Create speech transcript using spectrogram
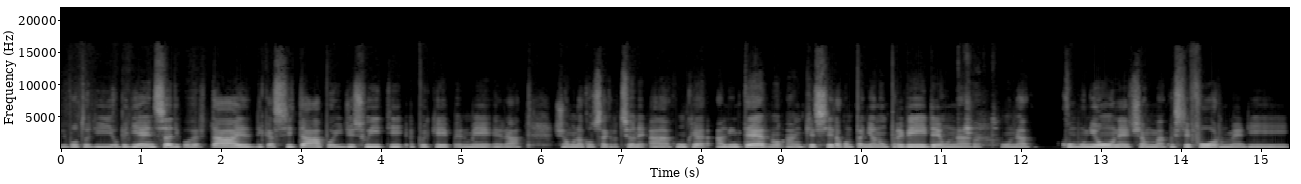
il voto di obbedienza, di povertà e di castità, poi i gesuiti, poiché per me era diciamo, una consacrazione a, comunque all'interno, anche se la compagnia non prevede una, certo. una comunione, diciamo, queste forme di,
